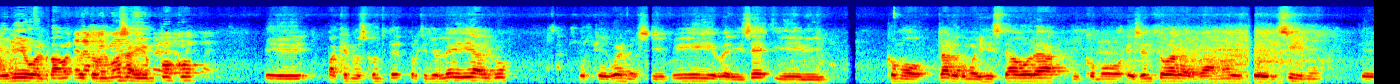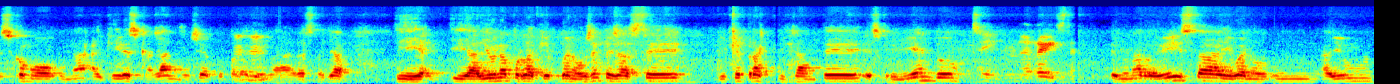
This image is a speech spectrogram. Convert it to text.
Vení, volvamos, retomemos ahí un poco eh, para que nos conté, porque yo leí algo, porque bueno, sí fui y revisé y como, claro, como dijiste ahora, y como es en todas las ramas del cine, es como una, hay que ir escalando, ¿cierto? Para llegar hasta allá. Y, y, hay una por la que, bueno, vos empezaste, y que practicante escribiendo. Sí, en una revista. En una revista, y bueno, hay un,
